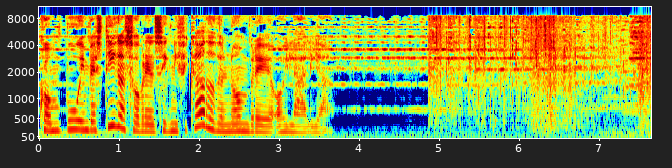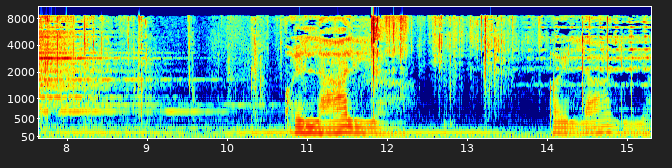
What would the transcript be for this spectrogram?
Compu investiga sobre el significado del nombre Eulalia. Eulalia. Eulalia.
